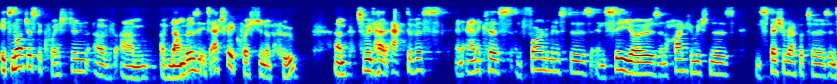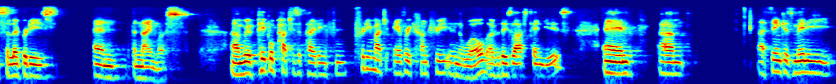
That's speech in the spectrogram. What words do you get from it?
it's not just a question of, um, of numbers, it's actually a question of who. Um, so we've had activists and anarchists and foreign ministers and CEOs and high commissioners and special rapporteurs and celebrities and the nameless. Um, we have people participating from pretty much every country in the world over these last 10 years. And um, I think as many,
